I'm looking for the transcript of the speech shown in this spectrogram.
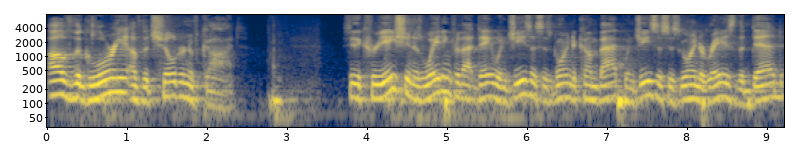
of the glory of the children of God. See, the creation is waiting for that day when Jesus is going to come back, when Jesus is going to raise the dead,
